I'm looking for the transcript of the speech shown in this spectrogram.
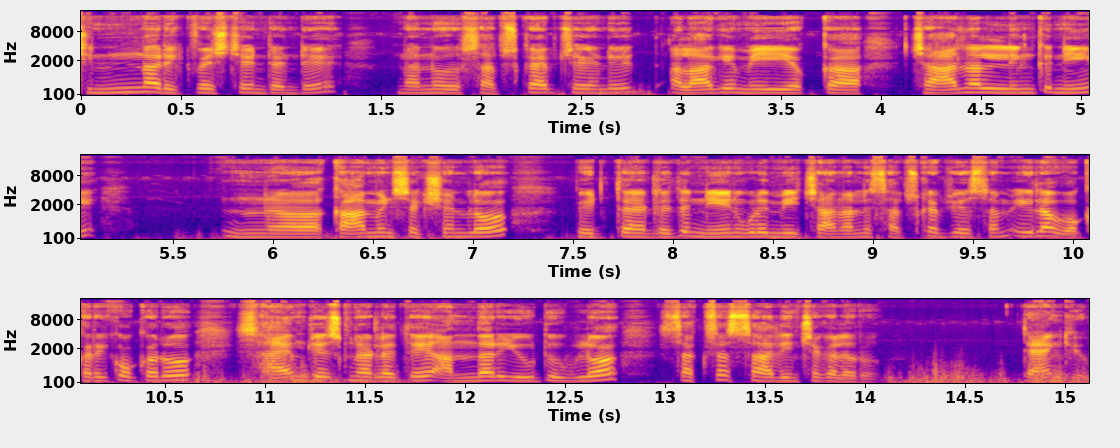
చిన్న రిక్వెస్ట్ ఏంటంటే నన్ను సబ్స్క్రైబ్ చేయండి. అలాగే మీ యొక్క ఛానల్ లింక్ని కామెంట్ సెక్షన్లో పెట్టినట్లయితే నేను కూడా మీ ఛానల్ని సబ్స్క్రైబ్ చేస్తాం. ఇలా ఒకరికొకరు సాయం చేసుకున్నట్లయితే అందరు యూట్యూబ్లో సక్సెస్ సాధించగలరు. Thank you.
